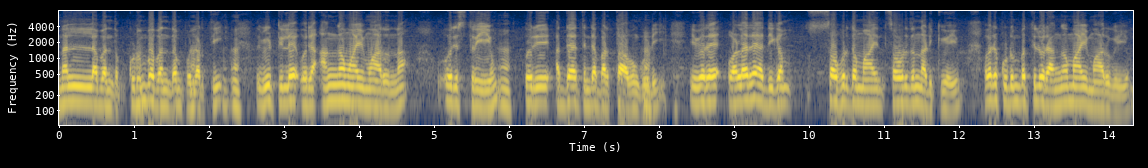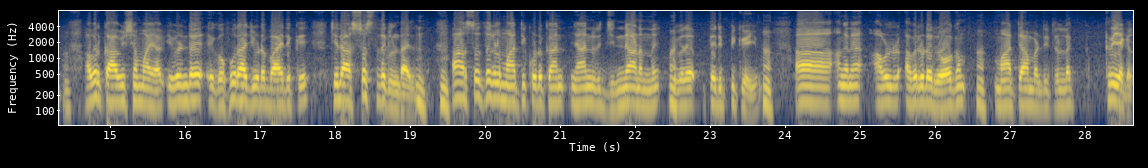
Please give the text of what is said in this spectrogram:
നല്ല ബന്ധം കുടുംബ ബന്ധം പുലർത്തി വീട്ടിലെ ഒരു അംഗമായി മാറുന്ന ഒരു സ്ത്രീയും ഒരു അദ്ദേഹത്തിന്റെ ഭർത്താവും കൂടി ഇവരെ വളരെയധികം സൗഹൃദമായി സൗഹൃദം നടിക്കുകയും അവരുടെ കുടുംബത്തിൽ ഒരു അംഗമായി മാറുകയും അവർക്ക് ആവശ്യമായ ഇവരുടെ ഗഫൂറാജിയുടെ ഭാര്യയ്ക്ക് ചില അസ്വസ്ഥതകൾ ഉണ്ടായിരുന്നു ആ അസ്വസ്ഥതകൾ മാറ്റി മാറ്റിക്കൊടുക്കാൻ ഞാനൊരു ജിന്നാണെന്ന് ഇവരെ ധരിപ്പിക്കുകയും അങ്ങനെ അവൾ അവരുടെ രോഗം മാറ്റാൻ വേണ്ടിയിട്ടുള്ള ക്രിയകൾ.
